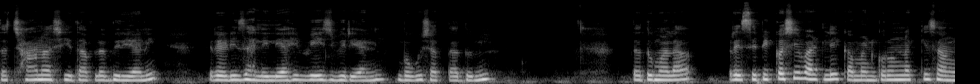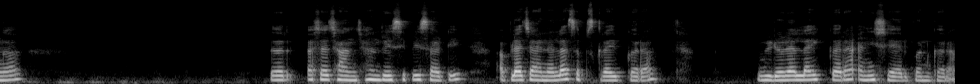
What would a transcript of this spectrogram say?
तर छान अशी इथं आपलं बिर्याणी रेडी झालेली आहे. व्हेज बिर्याणी. बघू शकता तुम्ही. तर तुम्हाला रेसिपी कशी वाटली कमेंट करून नक्की सांगा. तर अशा छान छान रेसिपीसाठी आपल्या चॅनलला सबस्क्राईब करा. व्हिडिओला लाईक करा आणि शेअर पण करा.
